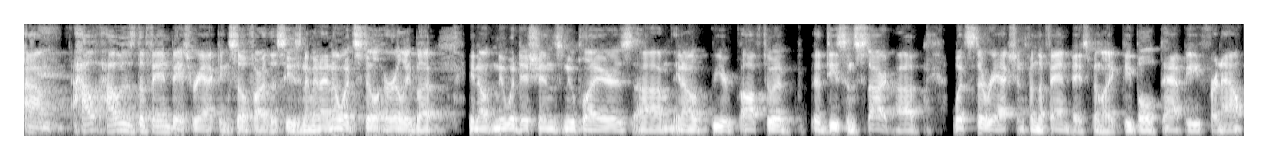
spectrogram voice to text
um, how how is the fan base reacting so far this season? I mean, I know it's still early, but you know, new additions, new players. Um, you know, you're off to a, a decent start. Uh, what's the reaction from the fan base been like? People happy for now?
